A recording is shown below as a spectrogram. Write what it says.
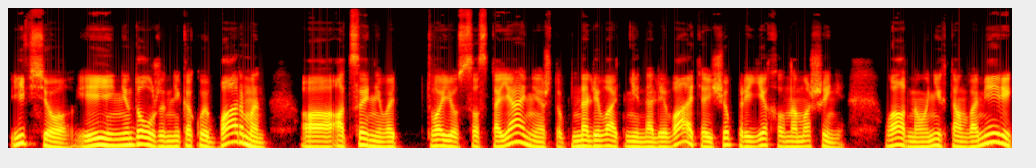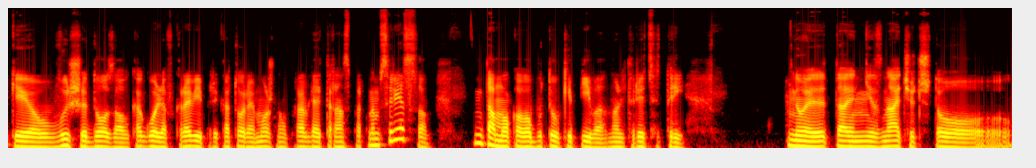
И все. И не должен никакой бармен а, оценивать твое состояние, чтобы наливать, не наливать, а еще приехал на машине. Ладно, у них там в Америке выше доза алкоголя в крови, при которой можно управлять транспортным средством, ну, там около бутылки пива 0,33. Но это не значит, что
